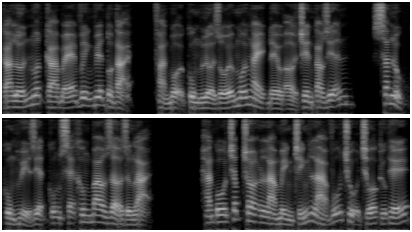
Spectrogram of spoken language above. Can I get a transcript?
cá lớn nuốt cá bé vĩnh viễn tồn tại, phản bội cùng lừa dối mỗi ngày đều ở trên cao diễn, sát lục cùng hủy diệt cũng sẽ không bao giờ dừng lại. Hắn cố chấp cho là mình chính là vũ trụ chúa cứu thế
